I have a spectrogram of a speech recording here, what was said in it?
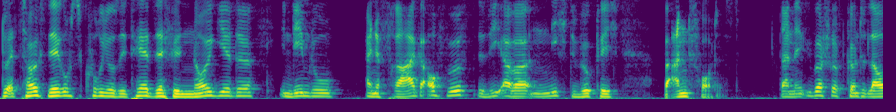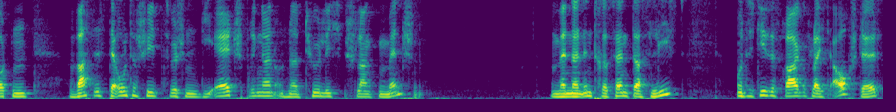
du erzeugst sehr große Kuriosität, sehr viel Neugierde, indem du eine Frage aufwirfst, sie aber nicht wirklich beantwortest. Deine Überschrift könnte lauten, was ist der Unterschied zwischen Diätspringern und natürlich schlanken Menschen? Und wenn dein Interessent das liest und sich diese Frage vielleicht auch stellt,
